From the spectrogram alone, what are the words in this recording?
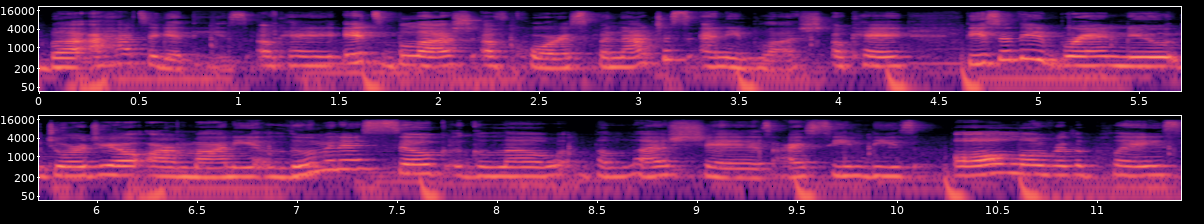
but i had to get these okay? It's blush of course but not just any blush okay? These are the brand new giorgio armani luminous silk glow blushes. I've seen these all over the place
